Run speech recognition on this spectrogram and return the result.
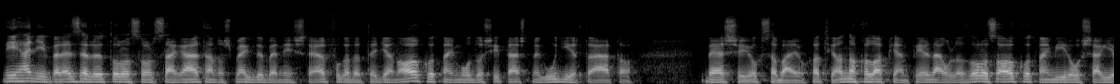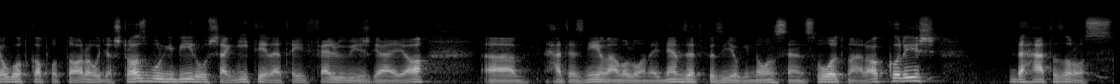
néhány évvel ezelőtt Oroszország általános megdöbbenésre elfogadott egy olyan alkotmánymódosítást, meg úgy írta át a belső jogszabályokat, hogy annak alapján például az orosz alkotmánybíróság jogot kapott arra, hogy a Strasburgi Bíróság ítéleteit felülvizsgálja. Hát ez nyilvánvalóan egy nemzetközi jogi nonsens volt már akkor is, de hát az orosz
